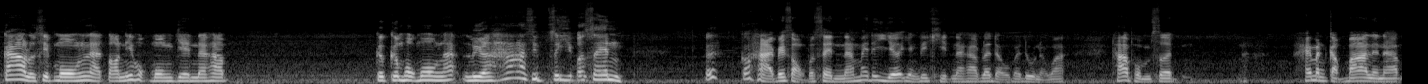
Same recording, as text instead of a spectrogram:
9 หรือ 10 โมงนั่นแหละ ตอนนี้ 6 โมงเย็นนะครับ เกือบเกือบหกโมงแล้วเหลือ54เปอร์เซ็นต์เอ๊ะก็หายไป2เปอร์เซ็นต์นะไม่ได้เยอะอย่างที่คิดนะครับ แล้วเดี๋ยวไปดูหน่อยว่า ถ้าผมเซิร์ชให้มันกลับบ้านเลยนะครับ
